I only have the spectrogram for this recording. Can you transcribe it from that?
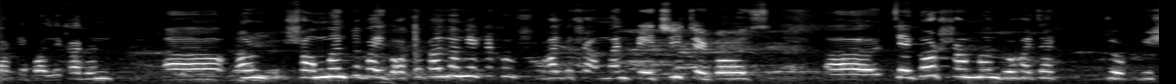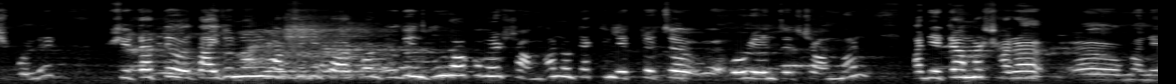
যাকে বলে। কারণ সম্মান তো পাই গতকাল আমি একটা খুব ভালো সম্মান পেয়েছি টেগর টেগর সম্মান দু হাজার চব্বিশ বলে। সেটাতে তাই জন্য আমি ভাবছি যে পরপর দুদিন দু রকমের সম্মান, ওটা একটা লিটারেচার ওরিয়েন্টেড সম্মান। আর এটা আমার সারা মানে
